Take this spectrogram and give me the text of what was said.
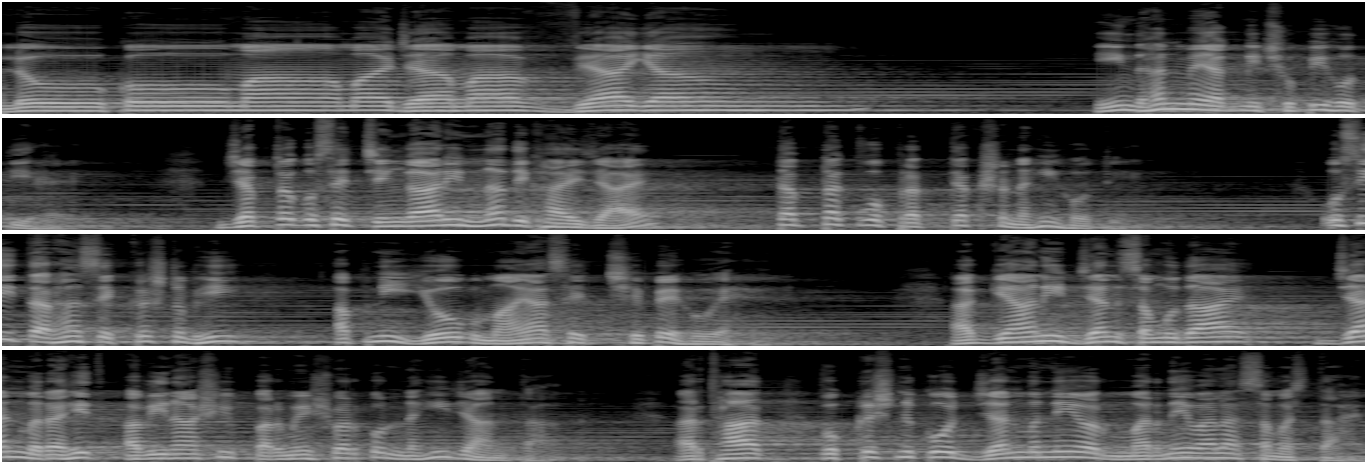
लोको मामजमव्ययम्। ईंधन में अग्नि छुपी होती है। जब तक उसे चिंगारी न दिखाई जाए, तब तक वो प्रत्यक्ष नहीं होती। उसी तरह से कृष्ण भी अपनी योग माया से छिपे हुए हैं। अज्ञानी जन समुदाय जन्म रहित अविनाशी परमेश्वर को नहीं जानता। अर्थात वो कृष्ण को जन्मने और मरने वाला समझता है।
